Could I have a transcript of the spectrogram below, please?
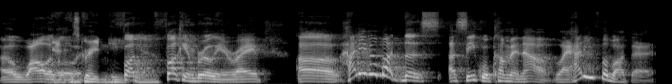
a while ago. Yeah, he's great in Heat. Fuck, yeah. Fucking brilliant, right? Uh, how do you feel about this a sequel coming out? Like, how do you feel about that?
